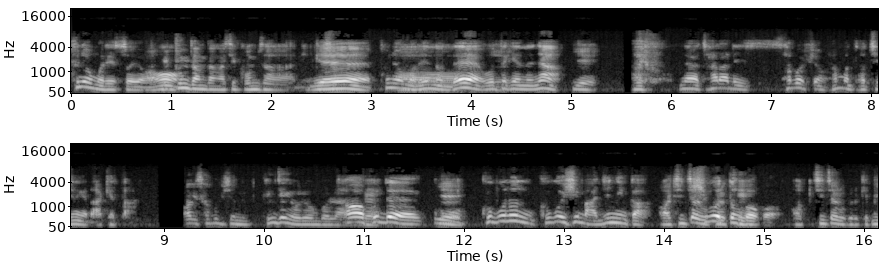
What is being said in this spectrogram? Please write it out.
푸념을 했어요. 아, 위풍당당하신 검사님께서. 예 푸념을 어, 했는데 예. 어떻게 했느냐? 예. 내가 차라리 사법시험 한 번 더 치는 게 낫겠다. 아, 이 사법시험은 굉장히 어려운 걸로 아 아는데. 근데 그, 예. 그 분은 그것이 맞으니까 아, 진짜로 쉬웠던 그렇게. 거고. 어, 진짜로 그렇게 예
